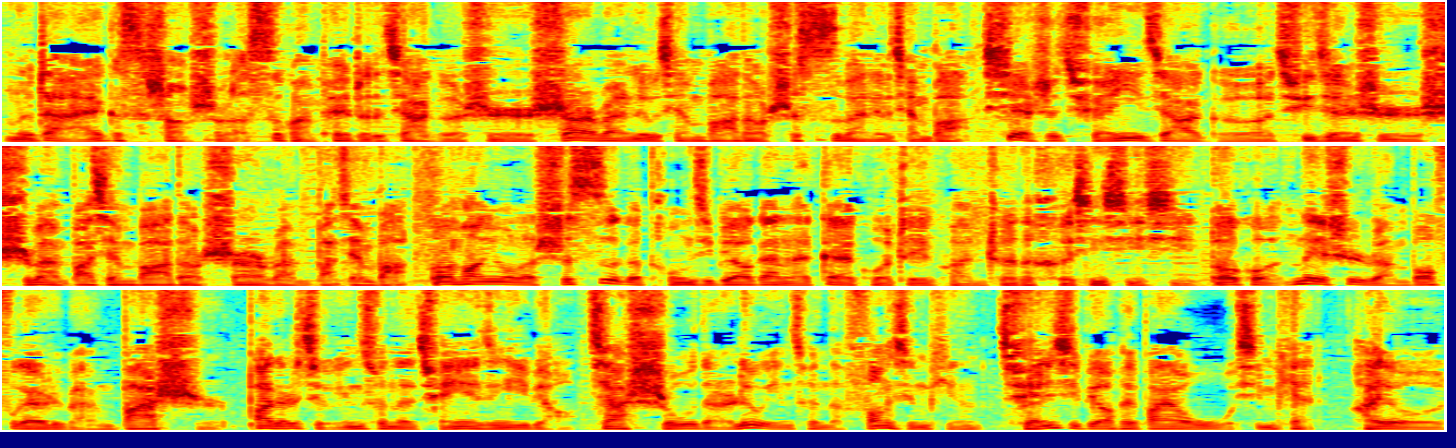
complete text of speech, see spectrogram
哪吒 X 上市了，四款配置的价格是十二万六千八到十四万六千八，现实权益价格区间是十万八千八到十二万八千八。官方用了十四个同级标杆来概括这款车的核心信息，包括内饰软包覆盖率百分之八十，八点九英寸的全液晶仪表加十五点六英寸的方形屏，全系标配八幺五五芯片，还有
